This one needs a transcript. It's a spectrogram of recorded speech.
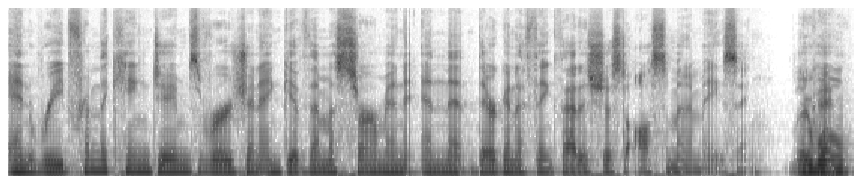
and read from the King James version and give them a sermon and that they're going to think that is just awesome and amazing. They Okay? won't.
